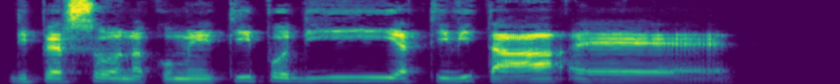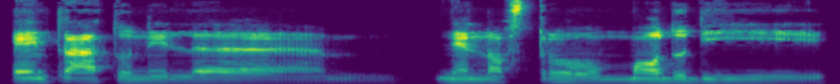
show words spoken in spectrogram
di persona, come tipo di attività è, è entrato nel, nel nostro modo di,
